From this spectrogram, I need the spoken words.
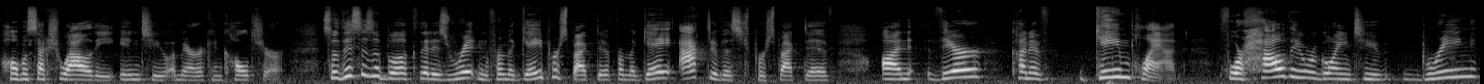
homosexuality into American culture. So, this is a book that is written from a gay perspective, from a gay activist perspective, on their kind of game plan for how they were going to bring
